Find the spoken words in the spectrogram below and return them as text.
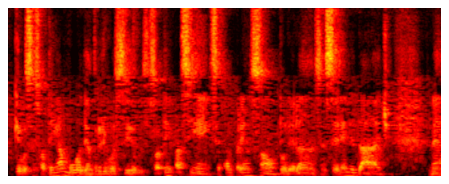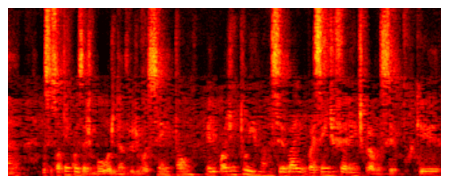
Porque você só tem amor dentro de você, você só tem paciência, compreensão, tolerância, serenidade, né? Você só tem coisas boas dentro de você, então ele pode intuir, mas você vai, vai ser indiferente para você, porque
